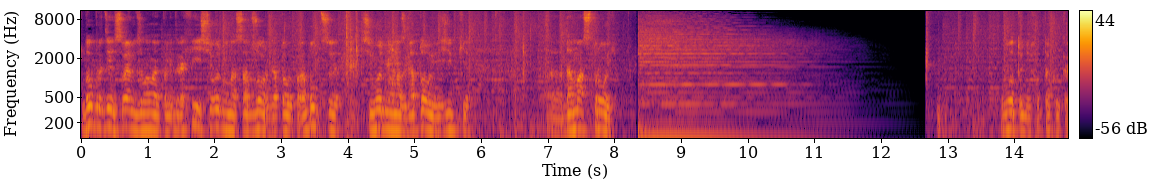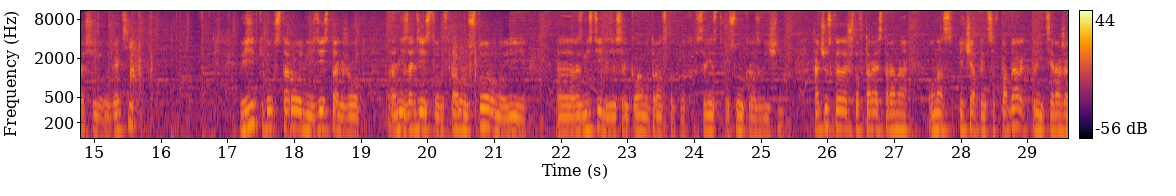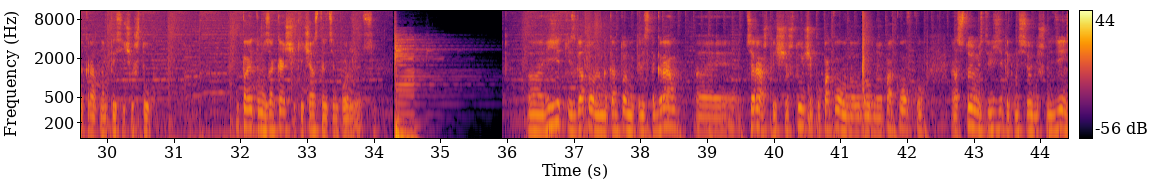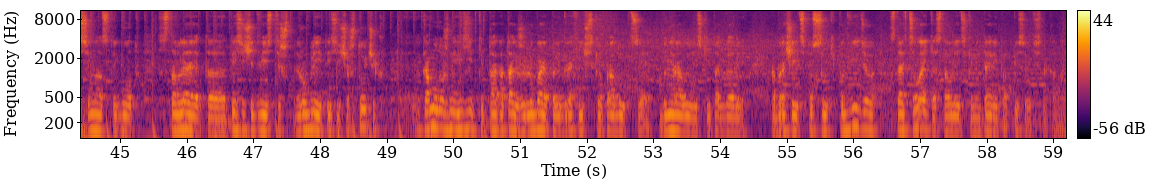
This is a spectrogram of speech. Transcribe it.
Добрый день, с вами Деловая полиграфия. Сегодня у нас обзор готовой продукции. Сегодня у нас готовые визитки э, Дома Строй. Вот у них вот такой красивый логотип. Визитки двухсторонние. Здесь также вот они задействовали вторую сторону и разместили здесь рекламу транспортных средств, услуг различных. Хочу сказать, что вторая сторона у нас печатается в подарок при тираже кратном тысячи штук. Поэтому заказчики часто этим пользуются. Э, визитки изготовлены на картоне 300 грамм, э, тираж 1000 штучек, упакованы в удобную упаковку. Э, стоимость визиток на сегодняшний день, 17 год, составляет 1200 рублей 1000 штучек. Кому нужны визитки, а также любая полиграфическая продукция, баннера, вывески и так далее, обращайтесь по ссылке под видео, ставьте лайки, оставляйте комментарии, подписывайтесь на канал.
